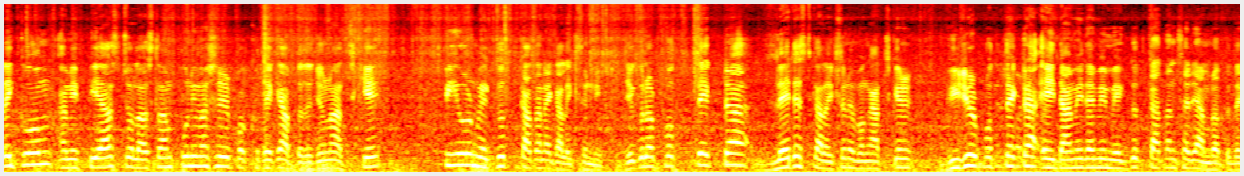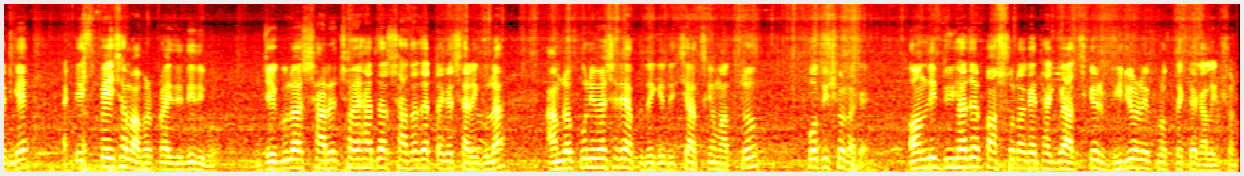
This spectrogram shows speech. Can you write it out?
আলাইকুম, আমি পিয়াজ, চলে আসলাম পূর্ণিমাসের পক্ষ থেকে আপনাদের জন্য আজকে পিওর মেঘদূত কাতানের কালেকশন নিই যেগুলোর প্রত্যেকটা লেটেস্ট কালেকশন এবং আজকের ভিডিওর প্রত্যেকটা এই দামি দামি মেঘদূত কাতান শাড়ি আমরা আপনাদেরকে একটা স্পেশাল অফার প্রাইজে দিয়ে দিব। যেগুলো সাড়ে ছয় হাজার, সাত হাজার টাকার শাড়িগুলো আমরা পূর্ণিমা শাড়ি আপনাদেরকে দিচ্ছি আজকে মাত্র পঁচিশশো টাকায়। অনলি দুই হাজার পাঁচশো টাকায় থাকবে আজকের ভিডিওর এই প্রত্যেকটা কালেকশন।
